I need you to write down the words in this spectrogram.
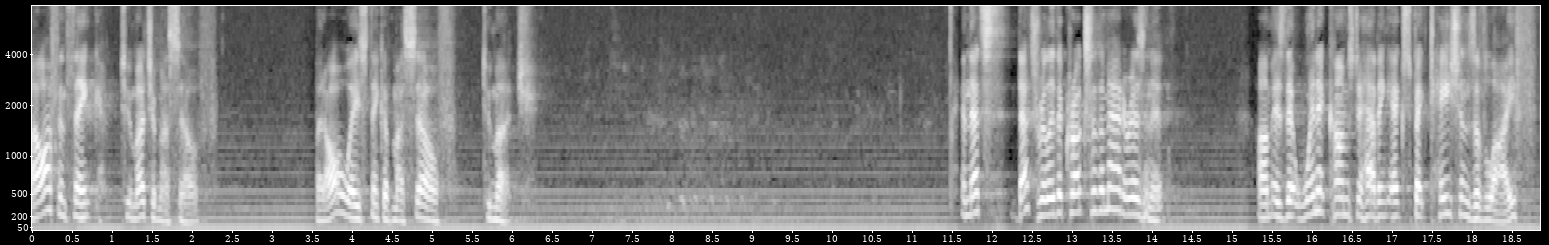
I often think too much of myself, but I always think of myself too much. And that's, that's really the crux of the matter, isn't it? Um, is that when it comes to having expectations of life,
